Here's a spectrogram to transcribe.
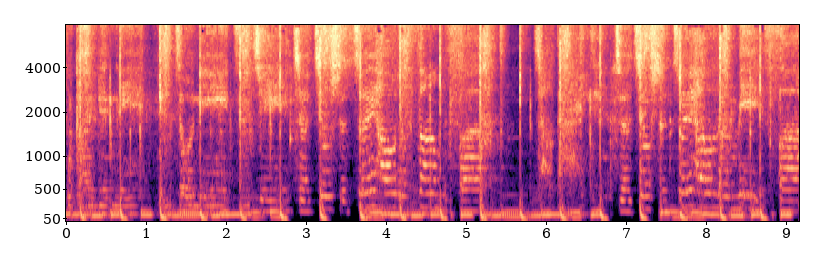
不改变你，你做你自己，这就是最好的方法，这就是最好的秘法。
